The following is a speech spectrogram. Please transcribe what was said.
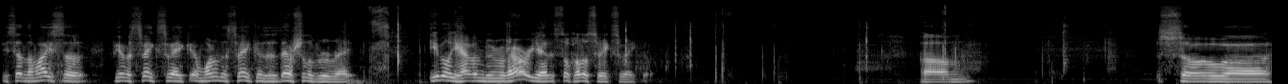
He said, Lamaisa, if you have a Sveik Sveik, and one of the Sveikas is Efshel of even though you haven't been Mavar yet, it's still called a Sveik Sveika. Um, so, uh,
